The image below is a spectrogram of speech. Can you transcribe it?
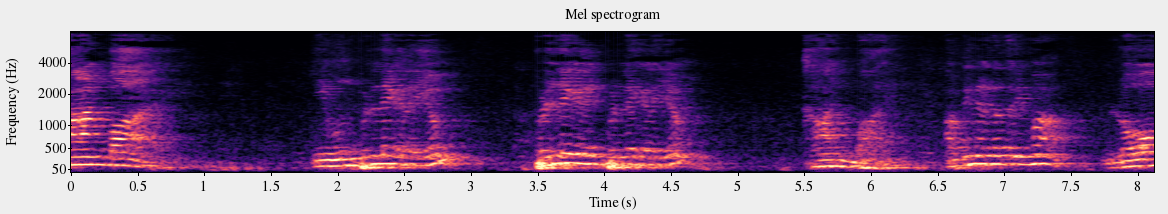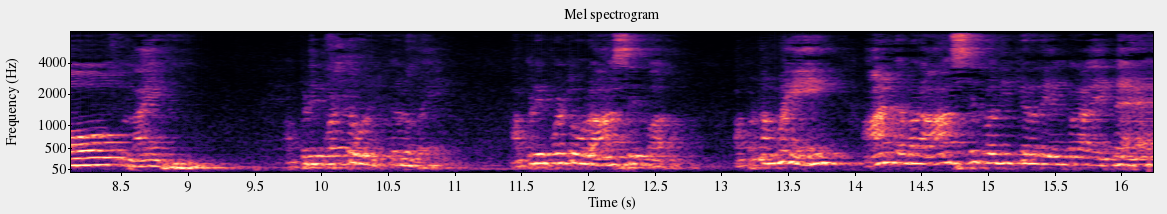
காண்பார் நீ உன் பிள்ளைகளையும் பிள்ளைகளின் பிள்ளைகளையும் காண்பாய். அப்படின்னு என்ன தெரியுமா? லாங் லைஃப் அப்படிப்பட்ட ஒரு கிருபை. அப்படிப்பட்ட ஒரு ஆசீர்வாதம். அப்ப நம்மை ஆண்டவர் ஆசீர்வதிக்கிறது என்றால் என்ன?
